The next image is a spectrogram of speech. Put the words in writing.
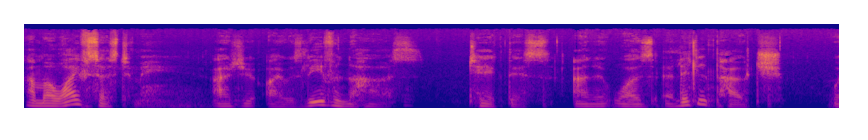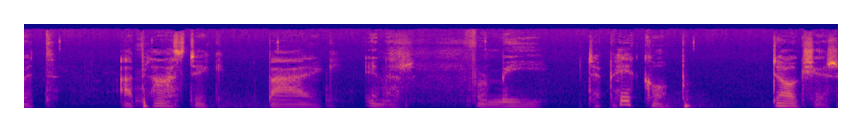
And my wife says to me, as you, I was leaving the house, take this. And it was a little pouch with a plastic bag in it for me to pick up dog shit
